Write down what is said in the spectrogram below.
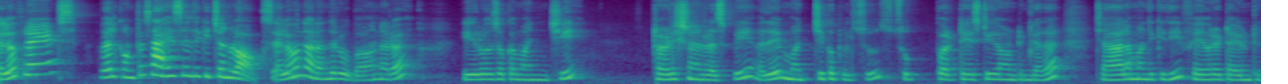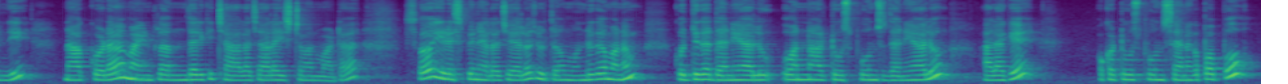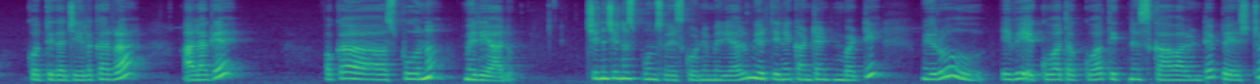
Hello friends welcome to సాహి సెల్ది kitchen vlogs ఎలా ఉన్నారు అందరూ? బాగున్నారా? ఈరోజు ఒక మంచి ట్రెడిషనల్ రెసిపీ అదే మజ్జిగ పులుసు. సూపర్ టేస్టీగా ఉంటుంది కదా? చాలామందికి ఇది ఫేవరెట్ అయి ఉంటుంది. నాకు కూడా మా ఇంట్లో అందరికీ చాలా చాలా ఇష్టం అనమాట సో ఈ రెసిపీని ఎలా చేయాలో చూద్దాం. ముందుగా మనం కొద్దిగా ధనియాలు వన్ ఆర్ టూ స్పూన్స్ ధనియాలు అలాగే ఒక టూ స్పూన్స్ శనగపప్పు కొద్దిగా జీలకర్ర అలాగే ఒక స్పూను మిరియాలు. చిన్న చిన్న స్పూన్స్ వేసుకోండి మిరియాలు. మీరు తినే కంటెంట్ని బట్టి మీరు ఇవి ఎక్కువ తక్కువ థిక్నెస్ కావాలంటే పేస్ట్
